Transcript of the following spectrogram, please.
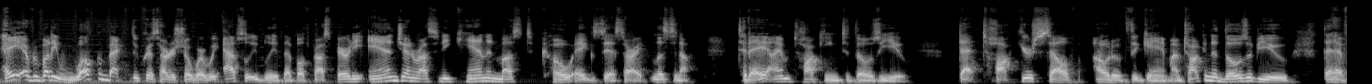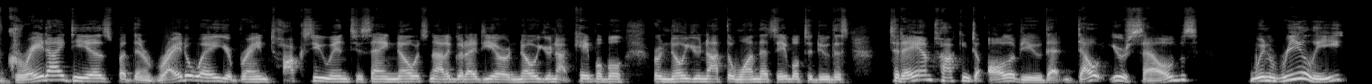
Hey, everybody, welcome back to the Chris Harder Show, where we absolutely believe that both prosperity and generosity can and must coexist. All right, listen up. Today, I'm talking to those of you that talk yourself out of the game. I'm talking to those of you that have great ideas, but then right away your brain talks you into saying, no, it's not a good idea, or no, you're not capable, or no, you're not the one that's able to do this. Today, I'm talking to all of you that doubt yourselves when really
